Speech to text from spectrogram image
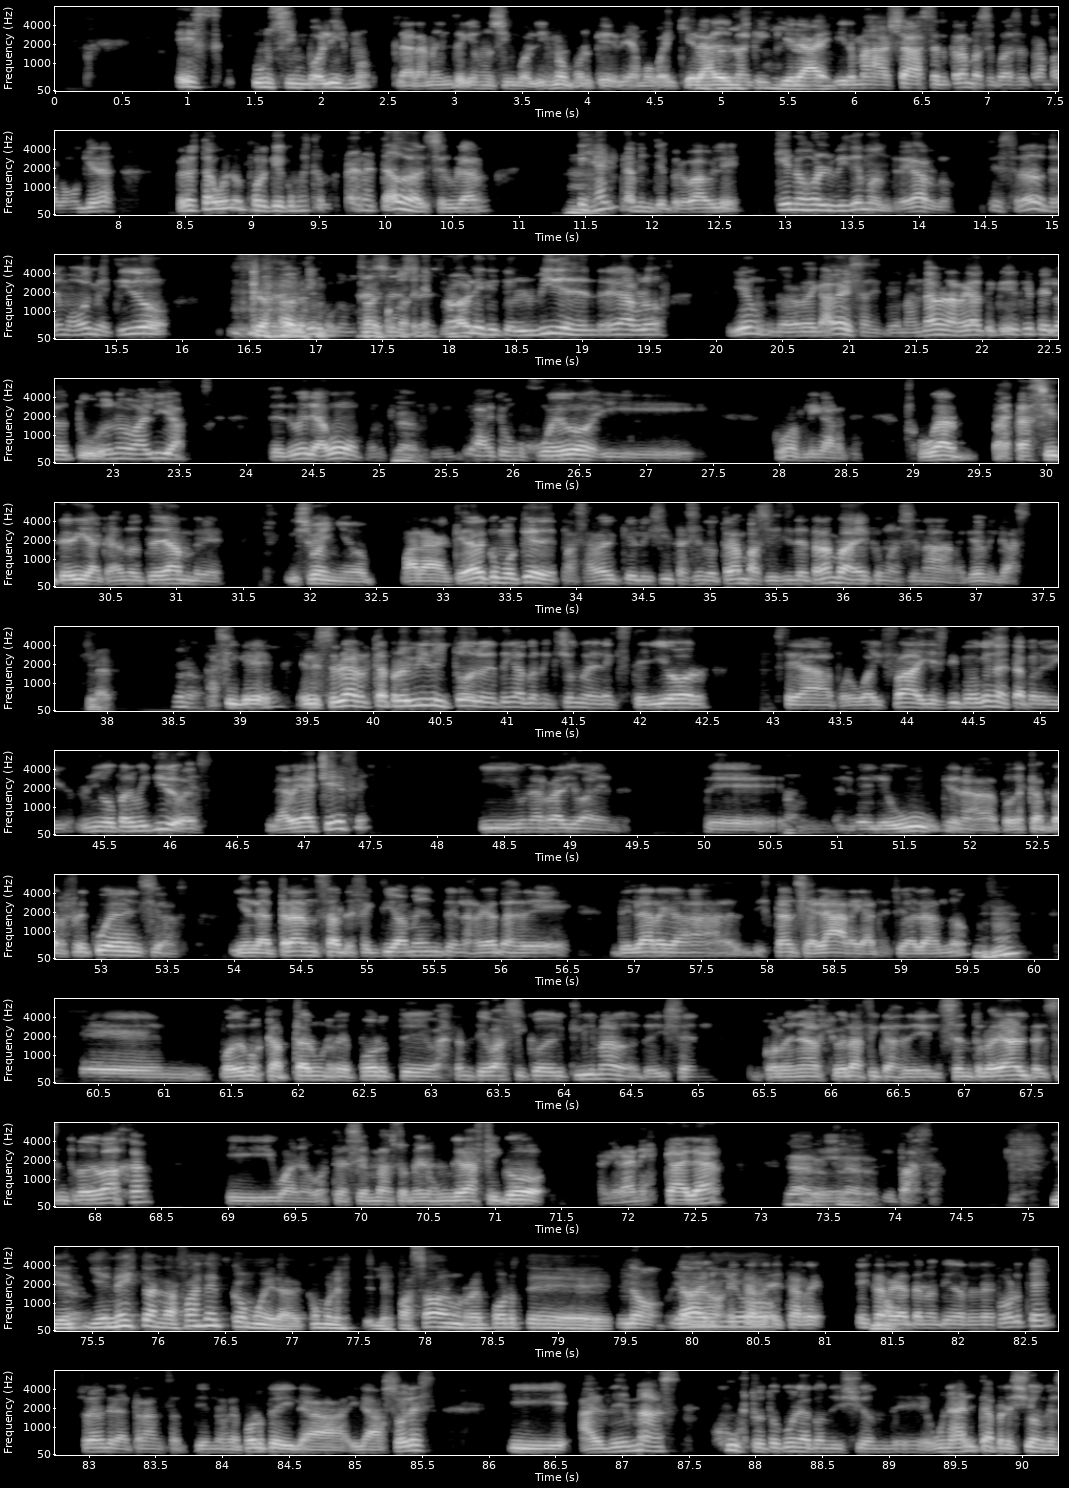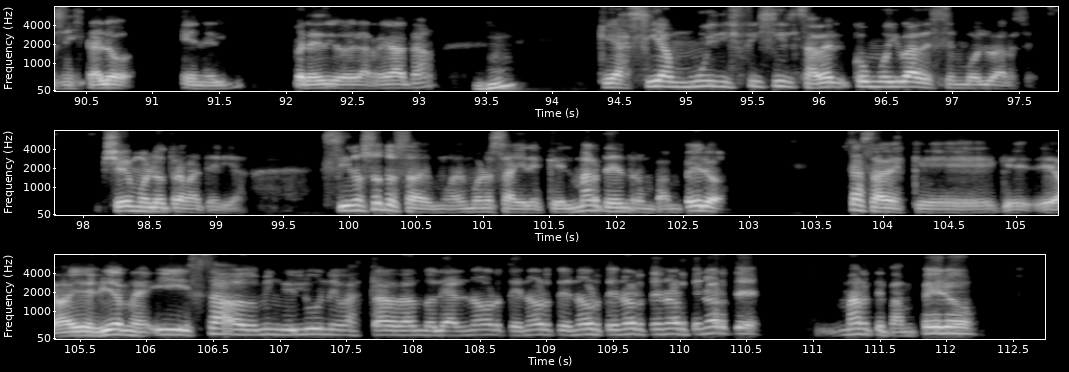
Es un simbolismo, claramente que es un simbolismo, porque digamos, cualquier alma que quiera ir más allá, hacer trampa, se puede hacer trampa como quieras, pero está bueno porque como estamos tan atados al celular, Mm. es altamente probable que nos olvidemos de entregarlo. El celular lo tenemos hoy metido todo Claro, el tiempo con Sí, sí, es sí. probable que te olvides de entregarlo y es un dolor de cabeza. Si te mandaron a regate, qué, qué pelotudo, no valía. Te duele a vos, porque Claro. esto es un juego y. ¿Cómo explicarte? Jugar para estar siete días cagándote de hambre y sueño para quedar como quedes, para saber que lo hiciste haciendo trampa, si hiciste trampa, es como decir, nada, me quedo en mi casa. claro. Bueno, Así que el celular está prohibido y todo lo que tenga conexión con el exterior, sea por Wi-Fi y ese tipo de cosas, está prohibido. Lo único permitido es la VHF y una radio AM de Ah. el BLU, que nada, podés captar frecuencias. Y en la Transat, efectivamente, en las regatas de, de larga distancia, larga, te estoy hablando, eh, podemos captar un reporte bastante básico del clima, donde te dicen coordenadas geográficas del centro de alta, el centro de baja, y bueno, vos te haces más o menos un gráfico a gran escala claro, de claro. lo que pasa. Y en, Claro. y en esta, en la Fastnet, ¿cómo era? ¿Cómo les, les pasaban un reporte? No, no, no, Diario. esta, esta esta No. regata no tiene reporte, solamente la Transat tiene reporte y la, y la Azores, y además justo tocó una condición de una alta presión que se instaló en el predio de la regata, que hacía muy difícil saber cómo iba a desenvolverse. Llevémoslo a otra materia. Si nosotros sabemos en Buenos Aires que el martes entra un pampero, ya sabes que, que hoy es viernes y sábado, domingo y lunes va a estar dándole al norte, norte, norte, norte, norte, norte, Marte pampero,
